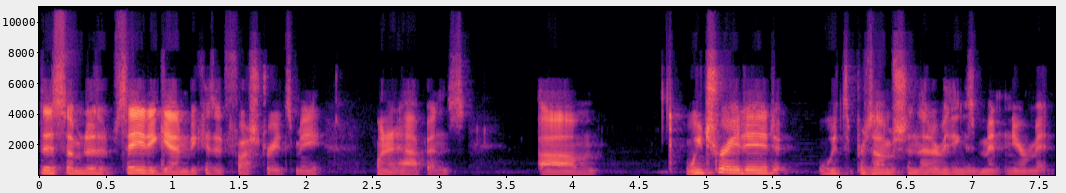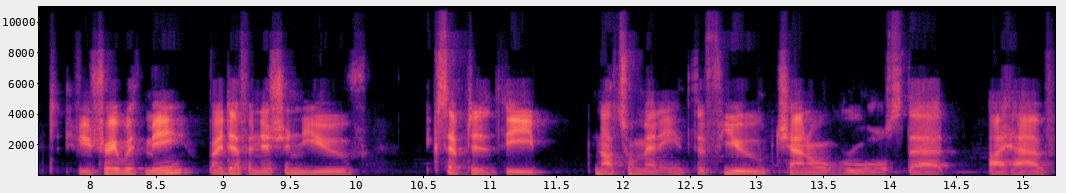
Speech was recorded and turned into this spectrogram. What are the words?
this, I'm going to say it again because it frustrates me when it happens. Um, we traded with the presumption that everything's mint near mint. If you trade with me, by definition, you've accepted the not so many, the few channel rules that I have,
